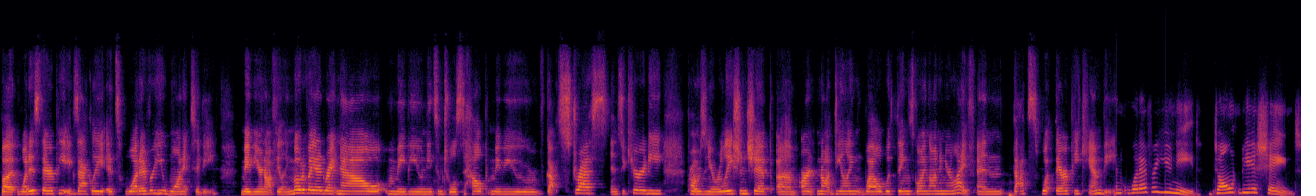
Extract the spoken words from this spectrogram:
But what is therapy exactly? It's whatever you want it to be. Maybe you're not feeling motivated right now. Maybe you need some tools to help. Maybe you've got stress, insecurity, problems in your relationship, um, aren't not dealing well with things going on in your life. And that's what therapy can be. And whatever you need, don't be ashamed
